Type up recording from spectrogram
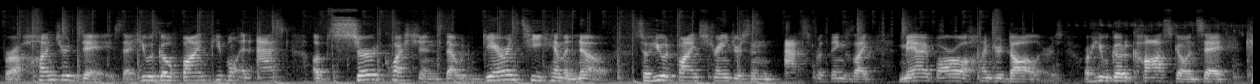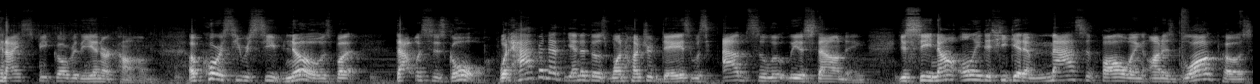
for a hundred days, that he would go find people and ask absurd questions that would guarantee him a no. So he would find strangers and ask for things like, may I borrow $100? Or he would go to Costco and say, can I speak over the intercom? Of course, he received no's, but that was his goal. What happened at the end of those 100 days was absolutely astounding. You see, not only did he get a massive following on his blog post,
